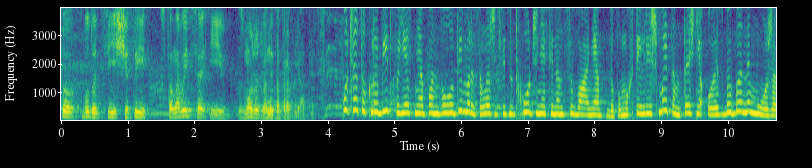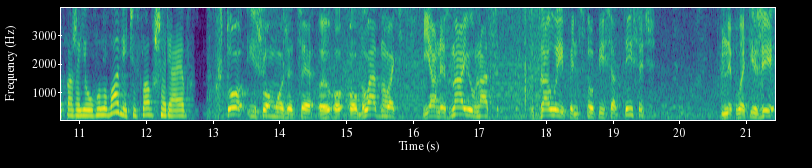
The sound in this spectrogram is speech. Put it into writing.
то будуть ці щити становитися і зможуть вони потрапляти. Початок робіт, пояснює пан Володимир, залежить від надходження фінансування. Допомогти грішми тамтешня ОСББ не може, каже його голова В'ячеслав Шаряєв. Хто і що може це е, обладнувати, я не знаю. У нас за липень 150 тисяч неплатежі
